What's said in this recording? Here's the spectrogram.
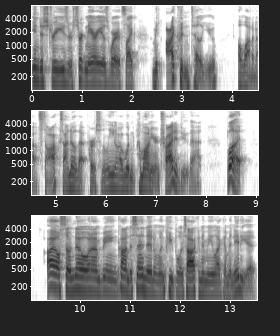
industries or certain areas where it's like, I mean, I couldn't tell you a lot about stocks. I know that personally. You know, I wouldn't come on here and try to do that. But I also know when I'm being condescended and when people are talking to me like I'm an idiot.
